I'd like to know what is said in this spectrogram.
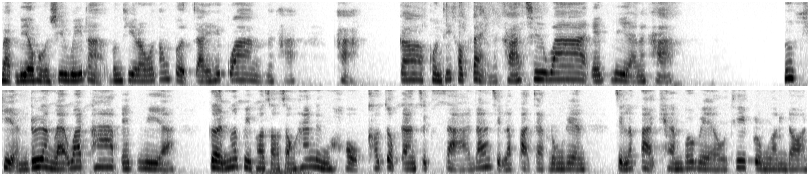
แบบเดียวของชีวิตอะ บางทีเราก็ต้องเปิดใจให้กว้างนะคะ ค่ะ ก็คนที่เขาแต่งนะคะ ชื่อว่าเอ็ดเวียนะคะผู้เขียนเรื่องและวาดภาพเอ็ดเวียเกิดเมื่อปีพศ 2516 เขาจบการศึกษาด้านศิลปะจากโรงเรียนศิลปะแคมเบอร์เวลล์ที่กรุงลอนดอน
